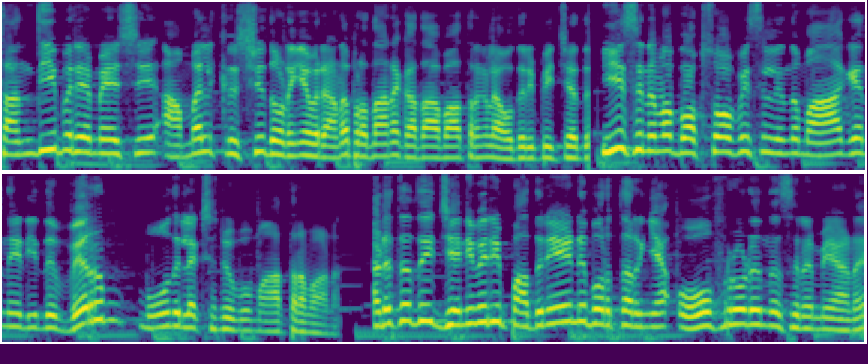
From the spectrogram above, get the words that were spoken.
സന്ദീപ് രമേശ് അമൽ കൃഷി തുടങ്ങിയവരാണ് പ്രധാന കഥാപാത്രങ്ങളെ അവതരിപ്പിച്ചത്. ഈ സിനിമ ബോക്സ് ഓഫീസിൽ നിന്നും ആകെ നേടിയത് വെറും മൂന്ന് ലക്ഷം രൂപ മാത്രമാണ്. അടുത്തത് ജനുവരി പതിനേഴിന് പുറത്തിറങ്ങിയ ഓഫ് റോഡ് എന്ന സിനിമയാണ്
